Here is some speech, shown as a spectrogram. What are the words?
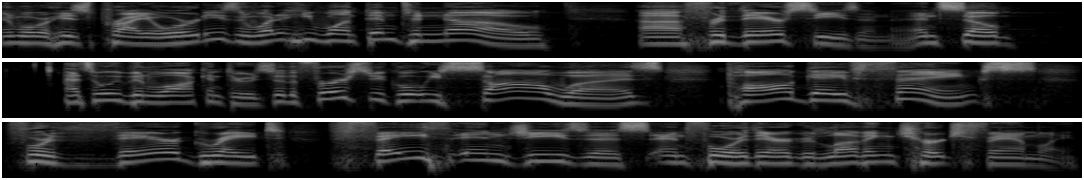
and what were his priorities and what did he want them to know uh, for their season. And so, that's what we've been walking through. So, the first week, what we saw was Paul gave thanks for their great faith in Jesus and for their loving church family.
